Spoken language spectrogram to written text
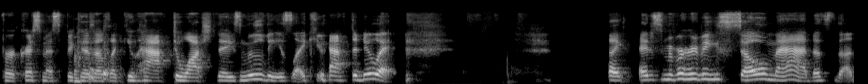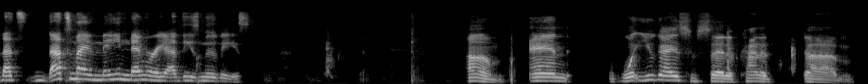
for Christmas because I was like, you have to watch these movies. Like, you have to do it like I just remember her being so mad. That's that's that's my main memory of these movies. Um, and what you guys have said have kind of um,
